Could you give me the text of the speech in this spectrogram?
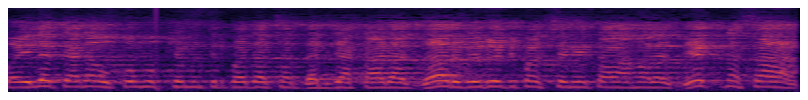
पहिलं त्यांना उपमुख्यमंत्री पदाचा दर्जा काढा. जर विरोधी पक्ष नेता आम्हाला देत नसाल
